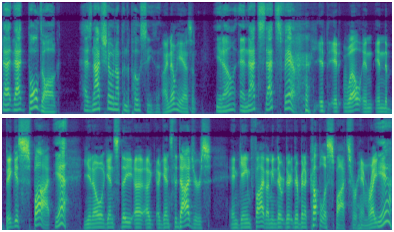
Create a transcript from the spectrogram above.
that that bulldog, has not shown up in the postseason. I know he hasn't. You know, and that's that's fair. It, it well in in the biggest spot, Yeah. you know, against the uh, uh, against the Dodgers in Game Five. I mean, there there there've been a couple of spots for him, right? Yeah.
